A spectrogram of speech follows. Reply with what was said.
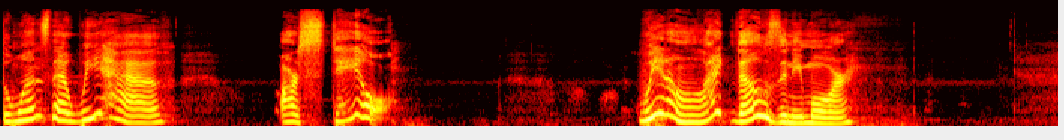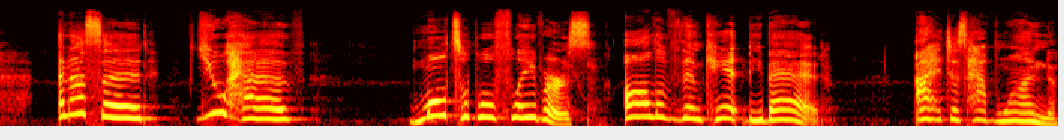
the ones that we have are stale. We don't like those anymore. And I said, You have multiple flavors. All of them can't be bad. I just have one.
